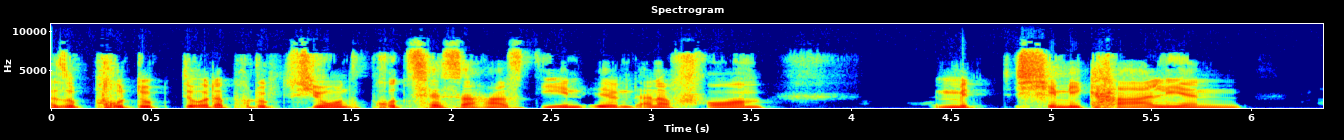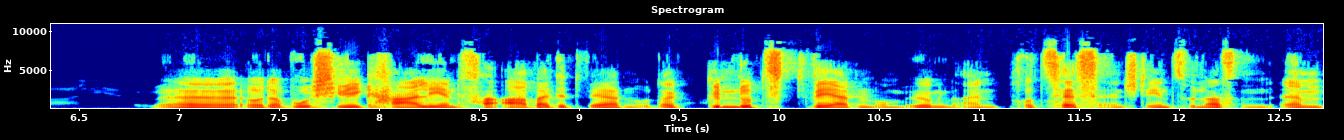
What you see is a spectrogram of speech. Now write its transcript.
also Produkte oder Produktionsprozesse hast, die in irgendeiner Form mit Chemikalien äh, oder wo Chemikalien verarbeitet werden oder genutzt werden, um irgendeinen Prozess entstehen zu lassen, ähm,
